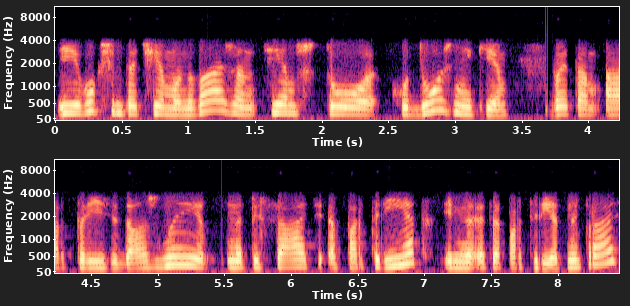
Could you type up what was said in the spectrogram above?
И, в общем-то, чем он важен? Тем, что художники в этом арт-призе должны написать портрет, именно это портретный прайс,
